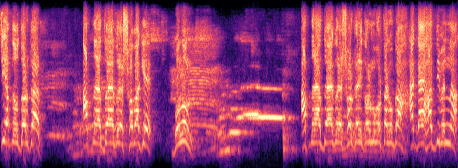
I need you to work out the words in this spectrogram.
কি আপনার দরকার? আপনারা দয়া করে সবাকে বলুন। আপনারা দয়া করে সরকারি কর্মকর্তাকে গা- গায়ে হাত দিবেন না।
